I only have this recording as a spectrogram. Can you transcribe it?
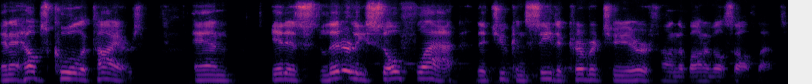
and it helps cool the tires. And it is literally so flat that you can see the curvature of the earth on the Bonneville Salt Flats.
